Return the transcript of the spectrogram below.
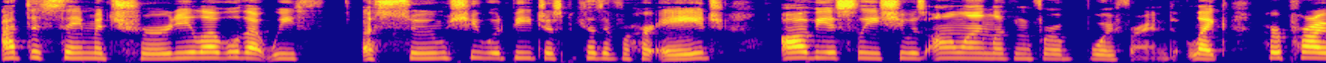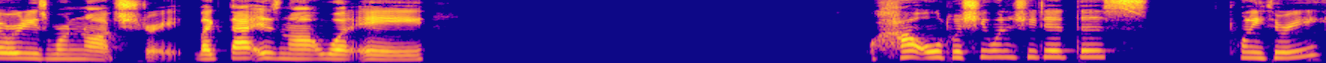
at the same maturity level that we th- assume she would be just because of her age. Obviously, she was online looking for a boyfriend. Like her priorities were not straight. Like that is not what a How old was she when she did this? 23?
